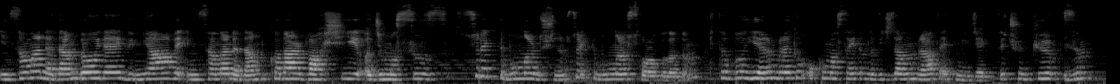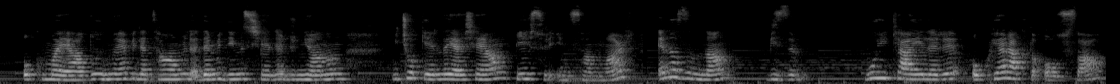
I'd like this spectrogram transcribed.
insanlar neden böyle, dünya ve insanlar neden bu kadar vahşi, acımasız, Sürekli bunları düşündüm, sürekli bunları sorguladım. Kitabı yarım bırakıp okumasaydım da vicdanım rahat etmeyecekti. Çünkü bizim okumaya, duymaya bile tahammül edemediğimiz şeyleri dünyanın birçok yerinde yaşayan bir sürü insan var. En azından bizim bu hikayeleri okuyarak da olsa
